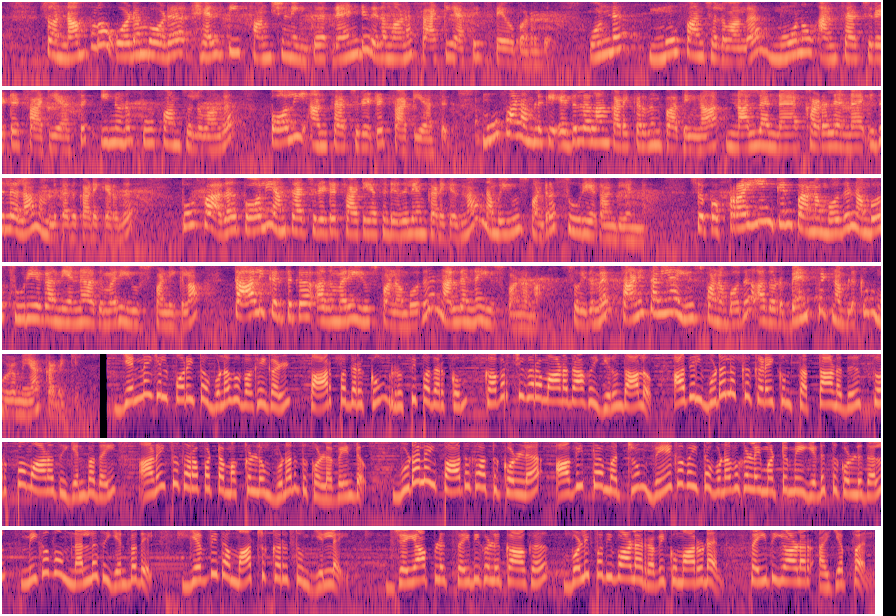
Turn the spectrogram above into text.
ஸோ நம்ம உடம்போட ஹெல்த்தி ஃபங்க்ஷனிங்க்கு ரெண்டு விதமான ஃபேட்டி ஆசிட்ஸ் தேவைப்படுறது. ஒன்று மூஃபான்னு சொல்லுவாங்க மோனோ அன்சாச்சுரேட்டட் ஃபேட்டி ஆசிட் இன்னொன்று பூஃபான்னு சொல்லுவாங்க poly unsaturated fatty acid MUFA நம்மளுக்கு எதுலலாம் கிடைக்கிறதுன்னு பார்த்தீங்கன்னா நல்லெண்ணெய் கடலெண்ணெய் இதுலலாம் நம்மளுக்கு அது கிடைக்கிறது. புஃபா அதாவது பாலி அன்சாச்சுரேட்டட் ஃபேட்டி ஆசிட் எதுலேயும் கிடைக்குதுன்னா நம்ம யூஸ் பண்ணுற சூரியகாந்தி எண்ணெய். ஸோ இப்போ ஃப்ரையிங்க்குன்னு பண்ணும்போது நம்ம சூரியகாந்தி எண்ணெய் அது மாதிரி யூஸ் பண்ணிக்கலாம். தாளிக்கிறதுக்கு அது மாதிரி யூஸ் பண்ணும்போது நல்லெண்ணெய் யூஸ் பண்ணலாம். ஸோ இதுமாதிரி தனித்தனியாக யூஸ் பண்ணும்போது அதோட பெனிஃபிட் நம்மளுக்கு முழுமையாக கிடைக்கும். எண்ணெயில் பொரித்த உணவு வகைகள் பார்ப்பதற்கும் ருசிப்பதற்கும் கவர்ச்சிகரமானதாக இருந்தாலும் அதில் உடலுக்கு கிடைக்கும் சத்தானது சொற்பமானது என்பதை அனைத்து தரப்பட்ட மக்களும் உணர்ந்து கொள்ள வேண்டும். உடலை பாதுகாத்துக் கொள்ள அவித்த மற்றும் வேக வைத்த உணவுகளை மட்டுமே எடுத்துக்கொள்ளுதல் மிகவும் நல்லது என்பதில் எவ்வித மாற்று கருத்தும் இல்லை. ஜெயா பிளஸ் செய்திகளுக்காக ஒளிப்பதிவாளர் ரவிக்குமாருடன் செய்தியாளர் ஐயப்பன்.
